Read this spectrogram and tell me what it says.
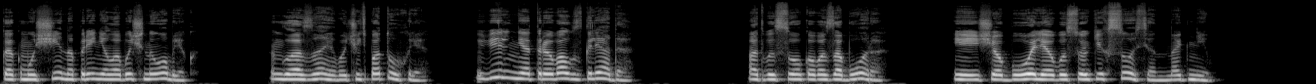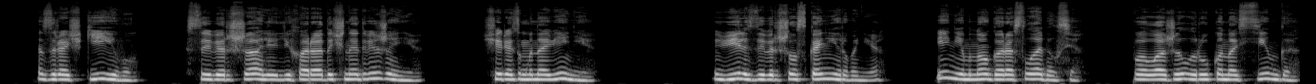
как мужчина принял обычный облик. Глаза его чуть потухли. Виль не отрывал взгляда от высокого забора и еще более высоких сосен над ним. Зрачки его совершали лихорадочное движение. Через мгновение Виль завершил сканирование и немного расслабился, положил руку на Синга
